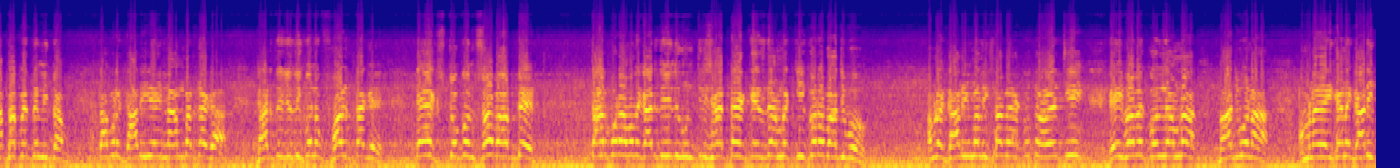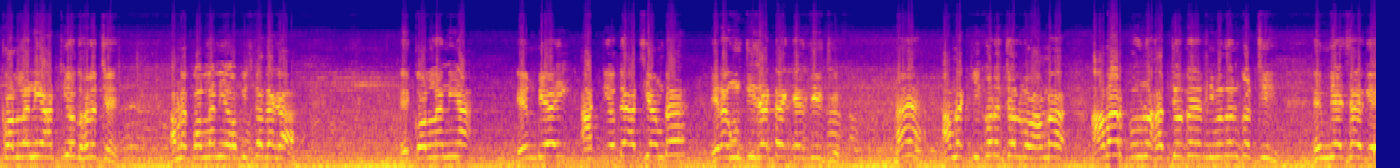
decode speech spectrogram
মাথা পেতে নিতাম। তারপরে গাড়ির এই নাম্বার টাকা গাড়িতে যদি কোনো ফল্ট থাকে ট্যাক্স টোকন সব আপডেট তারপরে আমাদের গাড়িতে যদি উনত্রিশ হাজার টাকা কেস দেয়, আমরা কী করে বাঁচবো? আমরা গাড়ি মালিক সাহেব একতা হয়েছি, এইভাবে করলে আমরা বাঁচবো না। আমরা এখানে গাড়ি কল্যাণী আরটিও ধরেছে। আমরা কল্যাণী অফিসটা দেখা। এই কল্যাণী এমবিআই আরটিওতে আছি আমরা, এরা উনত্রিশ হাজার টাকা কেস দিয়েছে। হ্যাঁ আমরা কি করে চলবো? আমরা আবার কোনো হাত জোর করে নিবেদন করছি। এমবিআই স্যারকে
